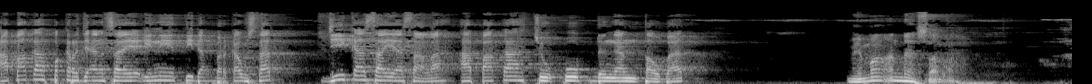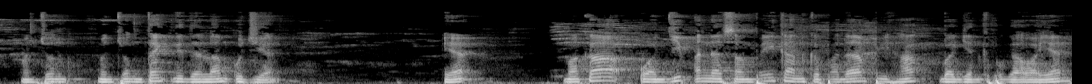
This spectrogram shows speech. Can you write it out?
Apakah pekerjaan saya ini tidak berkah Ustaz? Jika saya salah, apakah cukup dengan taubat? Memang Anda salah. Mencon mencontek di dalam ujian. Ya. Maka wajib Anda sampaikan kepada pihak bagian kepegawaian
